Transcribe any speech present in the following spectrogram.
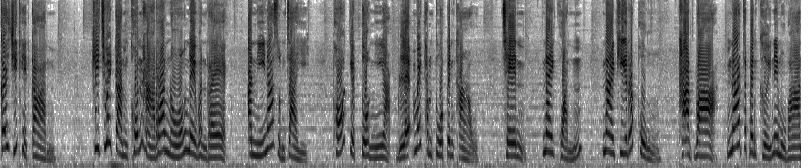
ใกล้ชิดเหตุการณ์ ที่ช่วยกันค้นหาร่างน้องในวันแรก อันนี้น่าสนใจ เพราะเก็บตัวเงียบและไม่ทำตัวเป็นข่าว เช่น นายขวัญ นายธีรพงศ์คาดว่าน่าจะเป็นเขยในหมู่บ้าน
